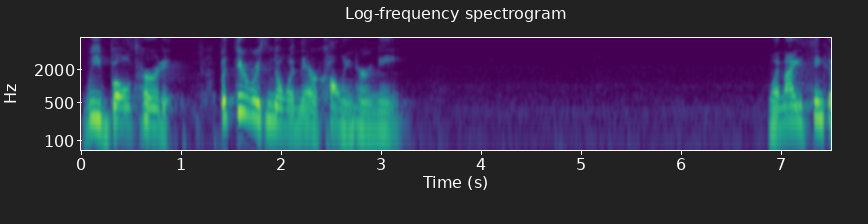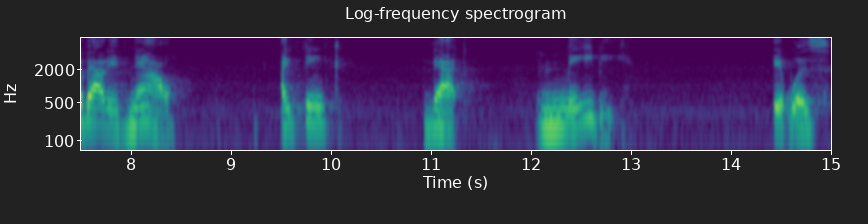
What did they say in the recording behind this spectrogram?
We both heard it, but there was no one there calling her name. When I think about it now, I think that maybe it was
